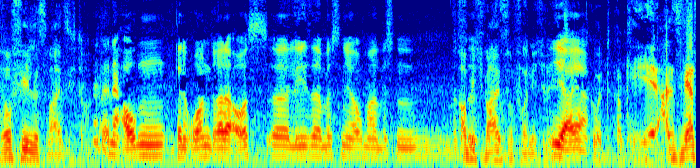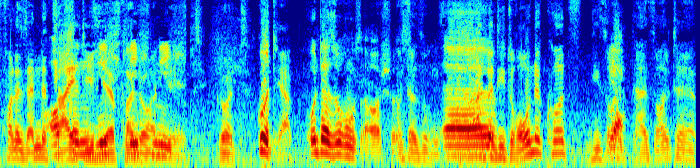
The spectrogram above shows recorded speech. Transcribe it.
So vieles weiß ich doch. nicht. Deine Augen, deine Ohren geradeaus, äh, Leser müssen ja auch mal wissen, was Ob ich weiß, wovon ich rede. Ja, ja. Gut, okay, alles wertvolle Sendezeit, die hier verloren nicht. geht. Gut, Gut, Ja. Untersuchungsausschuss. Untersuchungsausschuss. Äh, also die Drohne kurz, die soll, ja. da sollte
